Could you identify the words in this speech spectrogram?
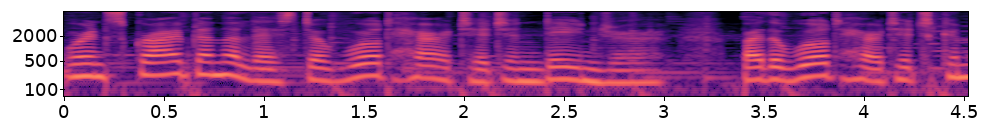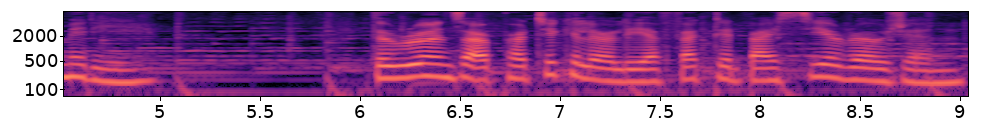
were inscribed on the list of World Heritage in Danger by the World Heritage Committee. The ruins are particularly affected by sea erosion,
